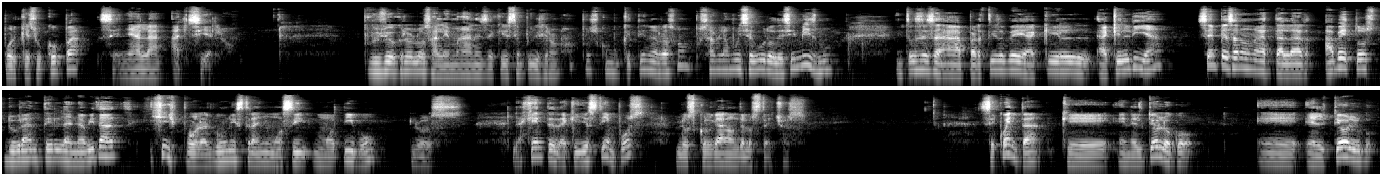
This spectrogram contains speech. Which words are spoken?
porque su copa señala al cielo. Pues yo creo los alemanes de aquel tiempo dijeron, pues como que tiene razón, pues habla muy seguro de sí mismo. Entonces a partir de aquel, aquel día se empezaron a talar abetos durante la Navidad y por algún extraño motivo los, la gente de aquellos tiempos los colgaron de los techos. Se cuenta que en el teólogo, eh, el teólogo,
